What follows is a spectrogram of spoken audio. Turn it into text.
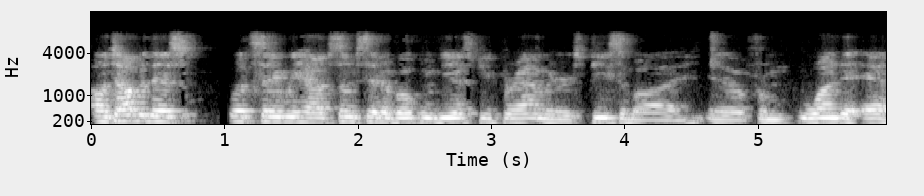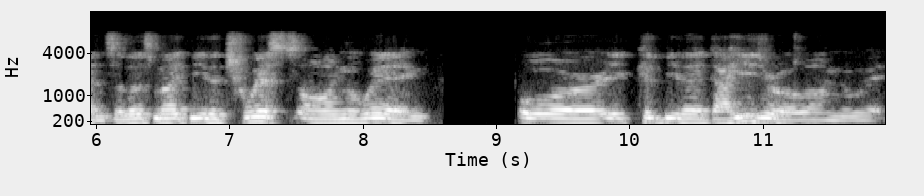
on top of this, let's say we have some set of open VSP parameters, p sub i, you know, from one to n. So those might be the twists along the wing, or it could be the dihedral along the way,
